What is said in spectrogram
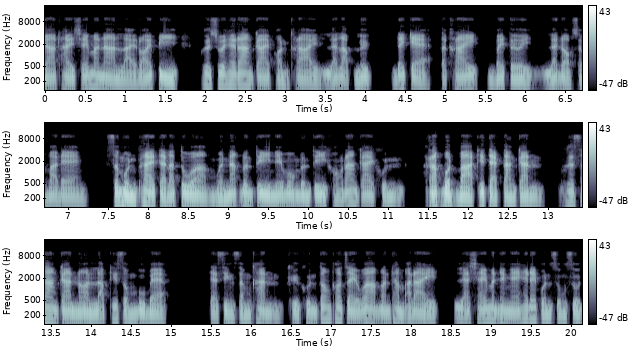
ยาไทยใช้มานานหลายร้อยปี เพื่อช่วยให้ร่างกายผ่อนคลายและหลับลึก ได้แก่ ตะไคร้ ใบเตย และดอกชะบาแดง สมุนไพรแต่ละตัวเหมือนนักดนตรีในวงดนตรีของร่างกายคุณ รับบทบาทที่แตกต่างกัน เพื่อสร้างการนอนหลับที่สมบูรณ์แบบ แต่สิ่งสำคัญคือคุณต้องเข้าใจว่ามันทำอะไร และใช้มันยังไงให้ได้ผลสูงสุด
